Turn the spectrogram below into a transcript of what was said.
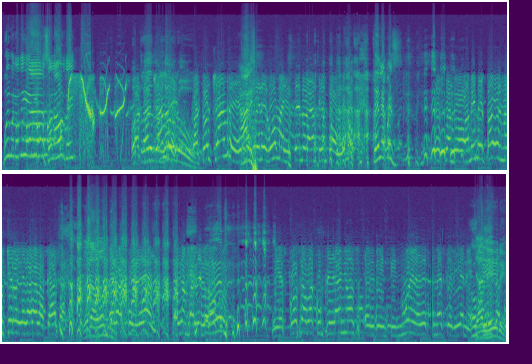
Muy buenos días, a la orden. Otra vez, Lauro. Faltó el chambre, Ay. yo soy de goma y usted no le dan tiempo a uno. Dele pues. Pues cuando a mí me pagan no quiero llegar a la casa. Buena Me onda. vaculean. Oigan, padre Lorocos, mi esposa va a cumplir años el 29 de este mes que viene. Ok. Ya alegre.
